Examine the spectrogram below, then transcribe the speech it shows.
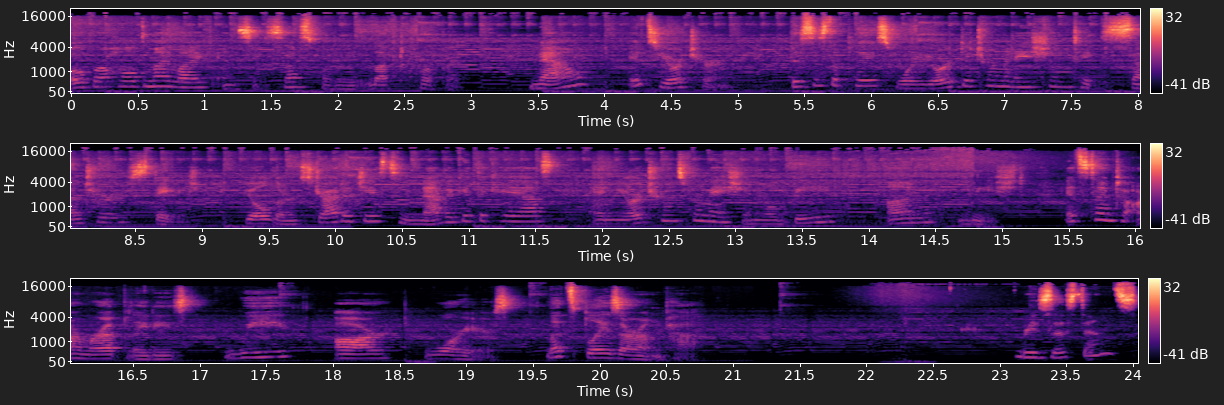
overhauled my life and successfully left corporate. Now, it's your turn. This is the place where your determination takes center stage. You'll learn strategies to navigate the chaos, and your transformation will be unleashed. It's time to armor up, ladies. We are warriors. Let's blaze our own path. Resistance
